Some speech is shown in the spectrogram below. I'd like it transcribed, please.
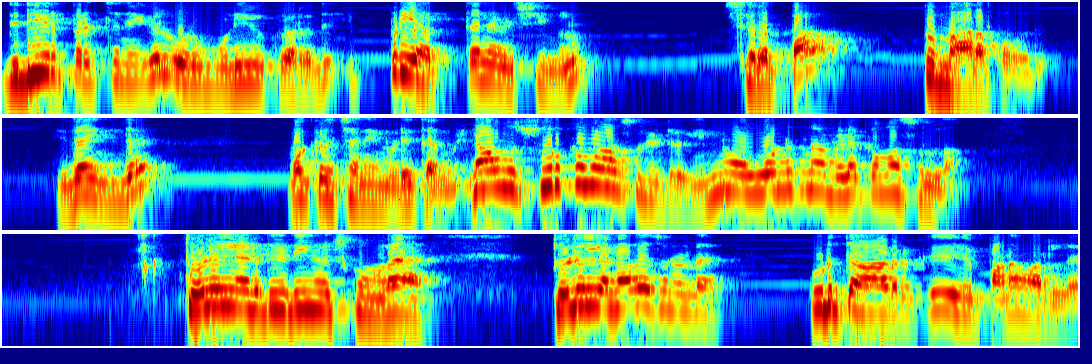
திடீர் பிரச்சனைகள் ஒரு முடிவுக்கு வருது இப்படி அத்தனை விஷயங்களும் சிறப்பா இப்ப மாறப்போகுது. இதான் இந்த வக்கரச்சனையினுடைய தன்மை. நான் வந்து சுருக்கமா சொல்லிட்டு இருக்கேன். இன்னும் ஒவ்வொன்றுக்கு நான் விளக்கமா சொல்லலாம். தொழில் எடுத்துக்கிட்டீங்கன்னு வச்சுக்கோங்களேன். தொழில் என்னதான் சொன்னல கொடுத்த ஆர்டருக்கு பணம் வரல.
